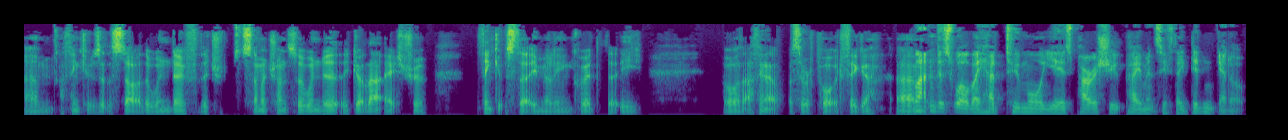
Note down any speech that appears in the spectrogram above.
Um, I think it was at the start of the window for the tr- summer transfer window that they got that extra. I think it was thirty million quid that he, or I think that was the reported figure. Um, Planned as well. They had two more years parachute payments if they didn't get up.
